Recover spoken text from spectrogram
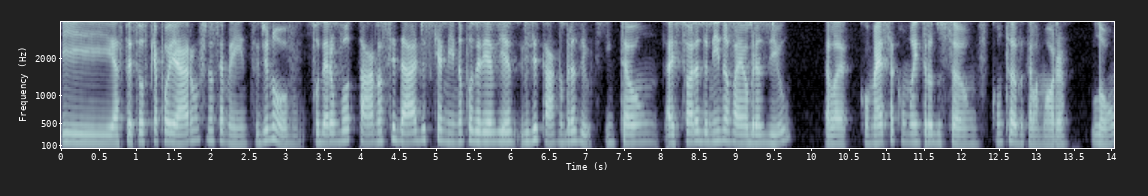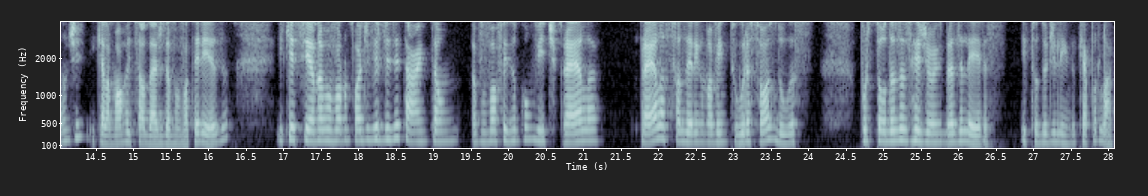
E as pessoas que apoiaram o financiamento, de novo, puderam votar nas cidades que a Nina poderia visitar no Brasil. Então, a história do Nina vai ao Brasil. Ela começa com uma introdução contando que ela mora longe e que ela morre de saudade da vovó Teresa e que esse ano a vovó não pode vir visitar. Então, a vovó fez um convite para ela, para elas fazerem uma aventura só as duas por todas as regiões brasileiras e tudo de lindo que é por lá.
